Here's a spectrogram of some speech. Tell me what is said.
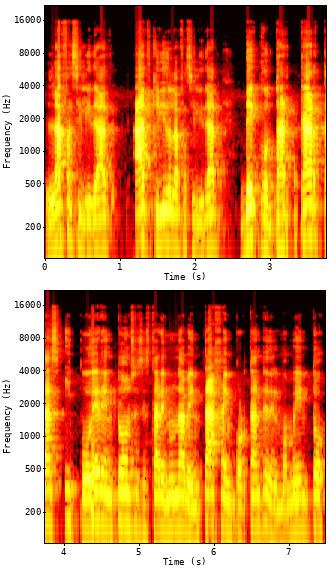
la facilidad, ha adquirido la facilidad de contar cartas y poder entonces estar en una ventaja importante en el momento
